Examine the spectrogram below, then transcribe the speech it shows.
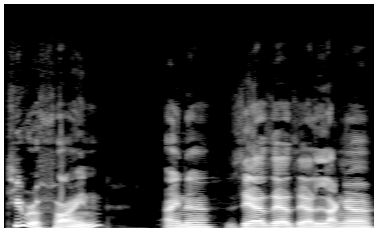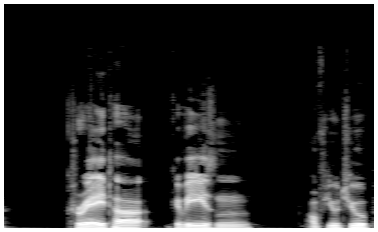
Terrifine, eine sehr, sehr, sehr lange Creator gewesen auf YouTube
